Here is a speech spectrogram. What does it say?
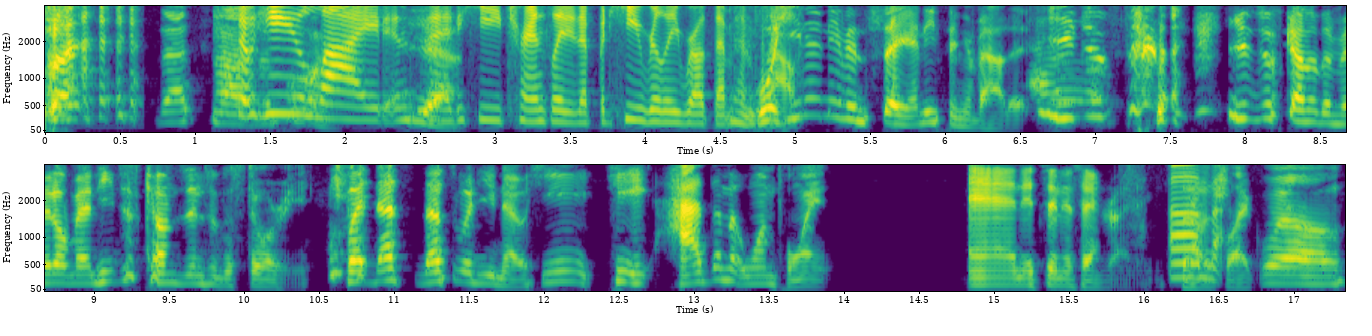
But that's not. so he point. lied and Yeah. said he translated it, but he really wrote them himself. Well, he didn't even say anything about it. He Oh. just he's just kind of the middleman. He just comes into the story. But that's that's what you know. He he had them at one point and it's in his handwriting. So Um, it's like, well,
